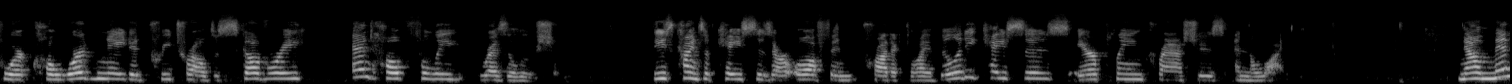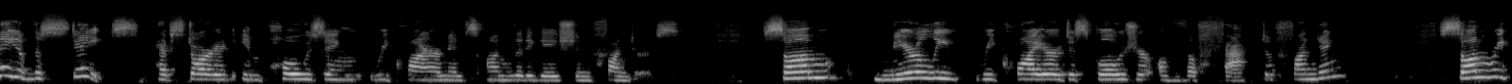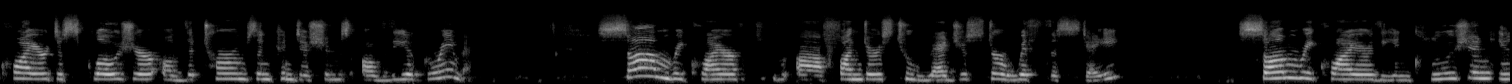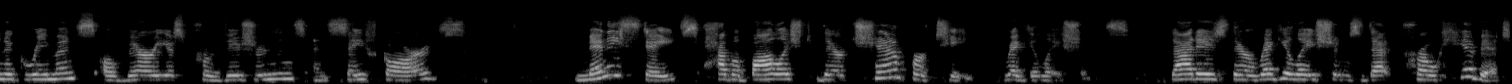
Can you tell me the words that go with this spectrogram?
for coordinated pretrial discovery and hopefully resolution. These kinds of cases are often product liability cases, airplane crashes, and the like. Now, many of the states have started imposing requirements on litigation funders. Some merely require disclosure of the fact of funding. Some require disclosure of the terms and conditions of the agreement. Some require uh, funders to register with the state. Some require the inclusion in agreements of various provisions and safeguards. Many states have abolished their champerty regulations. That is, their regulations that prohibit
